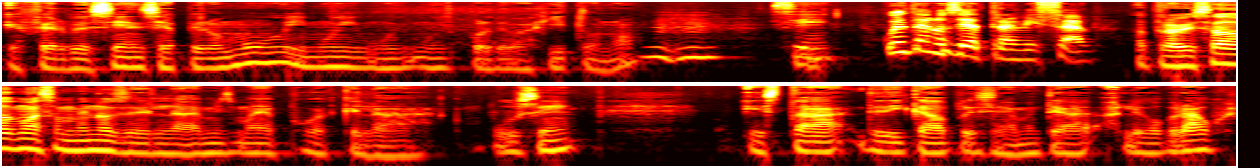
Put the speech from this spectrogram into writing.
efervescencia, pero muy, muy, muy, muy por debajito, ¿no? sí. Cuéntanos de Atravesado. Atravesado más o menos de la misma época que la compuse, está dedicado precisamente a, a Leo Brauer.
